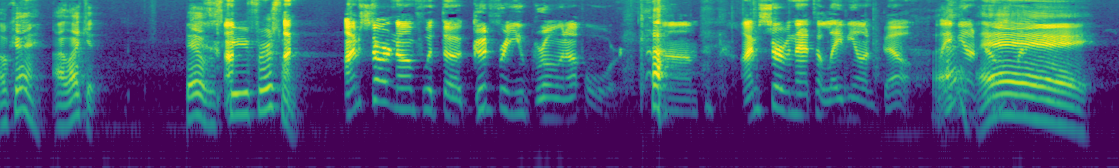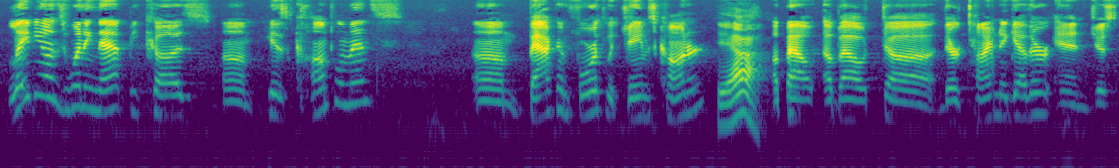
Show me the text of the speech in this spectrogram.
Okay, I like it. Bales, let's do your first one. I'm starting off with the Good for You Growing Up Award. um, I'm serving that to Le'Veon Bell. Le'Veon Bell. Hey. Le'Veon's winning that because um, his compliments um, back and forth with James Conner Yeah. about about uh, their time together and just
